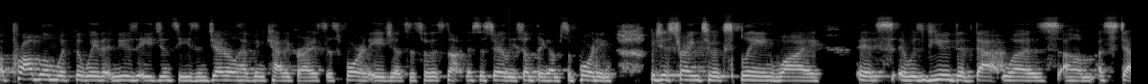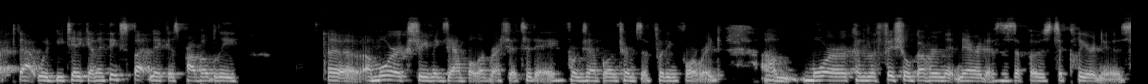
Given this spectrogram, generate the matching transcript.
a problem with the way that news agencies in general have been categorized as foreign agents, and so that's not necessarily something I'm supporting, but just trying to explain why it's it was viewed that that was um, a step that would be taken. I think Sputnik is probably a, more extreme example of Russia today, for example, in terms of putting forward um, more kind of official government narratives as opposed to clear news.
